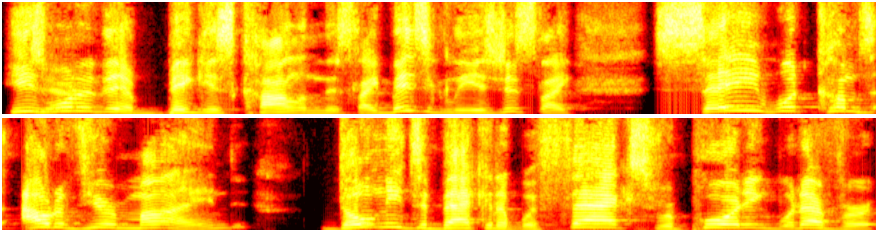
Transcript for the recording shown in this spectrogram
he's yeah. one of their biggest columnists like basically it's just like say what comes out of your mind don't need to back it up with facts, reporting, whatever,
